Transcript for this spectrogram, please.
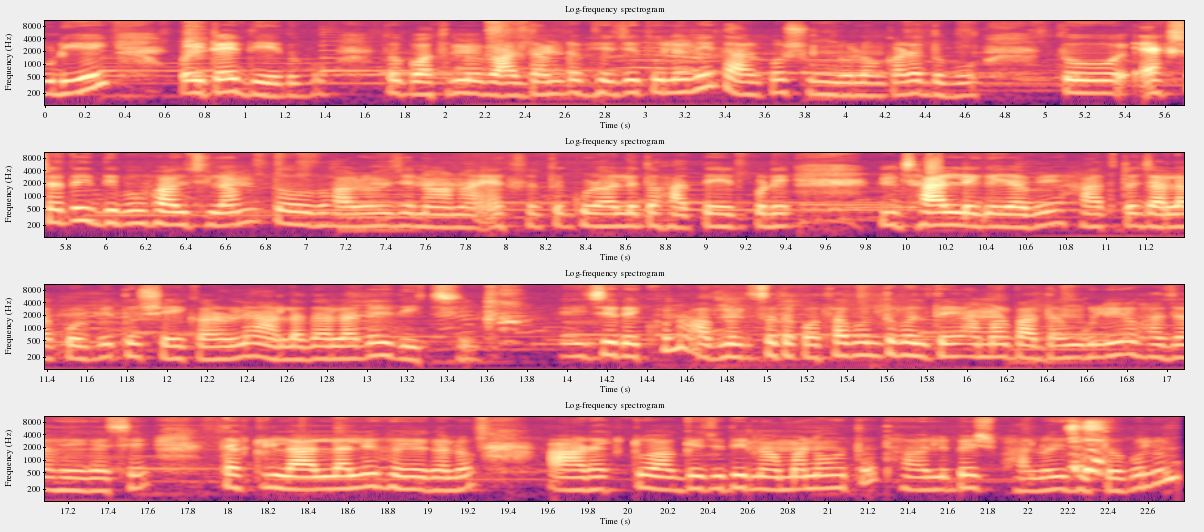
গুঁড়িয়েই ওইটাই দিয়ে দেবো। তো প্রথমে বাদামটা ভেজে তুলে নিই, তারপর শুকনো লঙ্কাটা দেবো। তো একসাথেই দেবো ভাবছিলাম, তো ভাবলাম যে না না, একসাথে গোড়ালে তো হাতে এরপরে ঝাল লেগে যাবে। হাতটা জ্বালা করবে, তো সেই কারণে আলাদা আলাদাই দিচ্ছি। এই যে দেখুন, আপনাদের সাথে কথা বলতে বলতে আমার বাদামগুলিও ভাজা হয়ে গেছে। তো একটু লাল লালই হয়ে গেল। আর একটু আগে যদি নামানো হতো, তাহলে বেশ ভালোই হতো, বলুন।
